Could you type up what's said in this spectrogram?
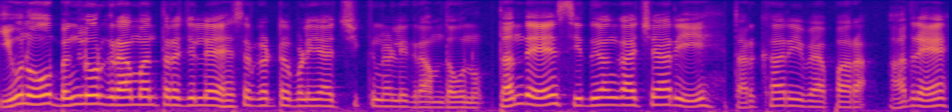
ಇವನು ಬೆಂಗಳೂರು ಗ್ರಾಮಾಂತರ ಜಿಲ್ಲೆ ಹೆಸರುಗಟ್ಟು ಬಳಿಯ ಚಿಕ್ಕನಹಳ್ಳಿ ಗ್ರಾಮದವನು. ತಂದೆ ಸಿದ್ಧಗಂಗಾಚಾರಿ, ತರಕಾರಿ ವ್ಯಾಪಾರ ಆದ್ರೆ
